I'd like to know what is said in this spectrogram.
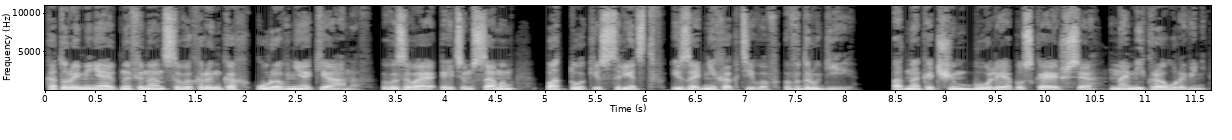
которые меняют на финансовых рынках уровни океанов, вызывая этим самым потоки средств из одних активов в другие. Однако чем более опускаешься на микроуровень,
